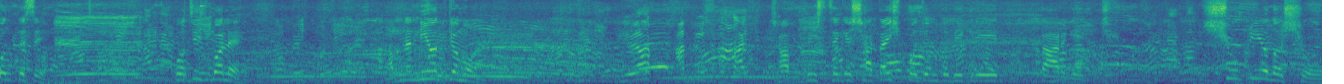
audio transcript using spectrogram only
বলতেছে? পঁচিশ বলে। আপনার নিয়ত কেমন? ছাব্বিশ থেকে সাতাইশ পর্যন্ত বিক্রির টার্গেট সুপ্রিয় দর্শক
